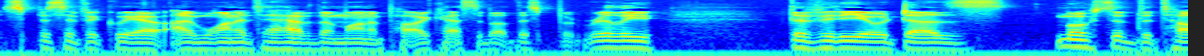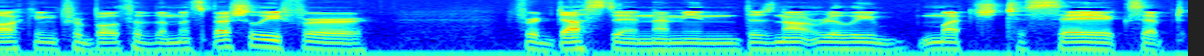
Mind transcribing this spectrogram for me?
specifically, I, I wanted to have them on a podcast about this, but really, the video does most of the talking for both of them, especially for for Dustin. I mean, there's not really much to say except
